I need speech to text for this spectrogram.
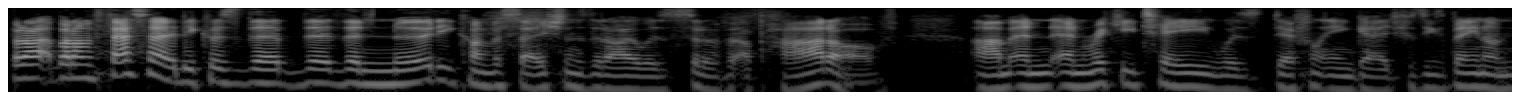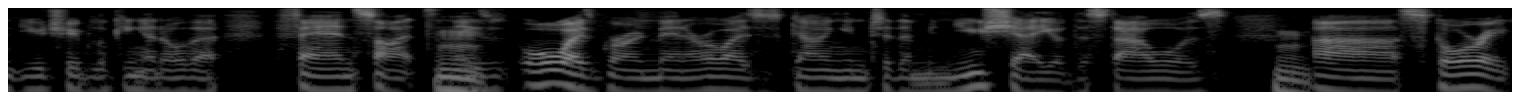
but I, but I'm fascinated because the, the the nerdy conversations that I was sort of a part of. Um, and, and Ricky T was definitely engaged because he's been on YouTube looking at all the fan sites, and Mm. these always grown men are always just going into the minutiae of the Star Wars Mm. uh, story.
